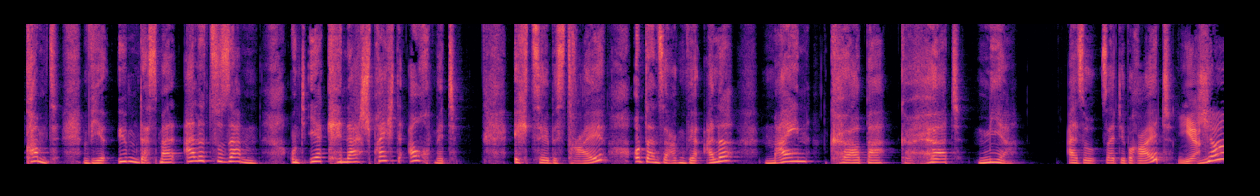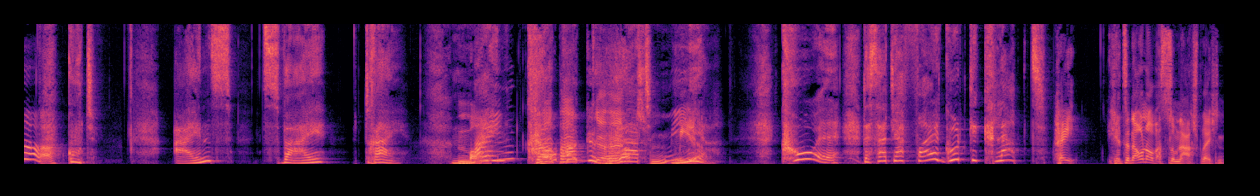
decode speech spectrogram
Kommt, wir üben das mal alle zusammen und ihr Kinder sprecht auch mit. Ich zähle bis drei und dann sagen wir alle, mein Körper gehört mir. Also seid ihr bereit? Ja. Ja, Gut. Eins, zwei, drei. Mein Körper gehört mir. Cool, das hat ja voll gut geklappt. Hey, ich hätte da auch noch was zum Nachsprechen.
